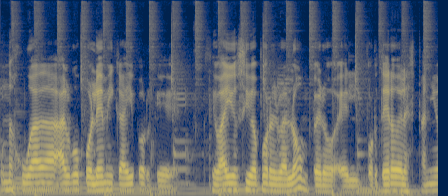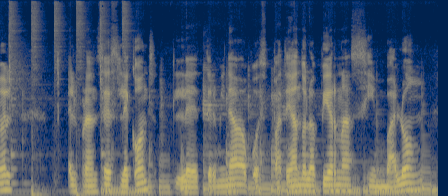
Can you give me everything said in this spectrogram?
una jugada algo polémica ahí porque Ceballos iba por el balón, pero el portero del español el francés Leconte le terminaba pues pateando la pierna sin balón.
